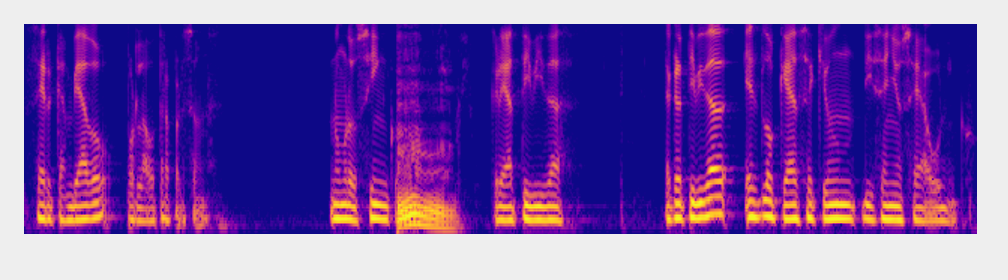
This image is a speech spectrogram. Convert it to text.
ser cambiado por la otra persona. Número 5. Creatividad. La creatividad es lo que hace que un diseño sea único.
